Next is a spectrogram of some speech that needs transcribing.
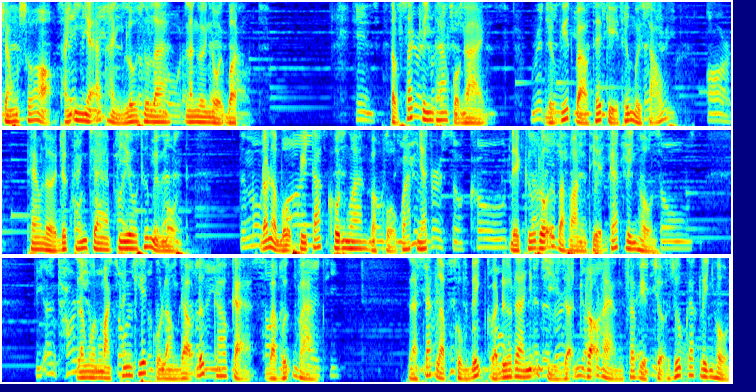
Trong số họ, Thánh Y Nhã Thành Loyola là người nổi bật. Tập sách linh thang của Ngài được viết vào thế kỷ thứ 16. Theo lời Đức Thánh Cha Pio thứ 11, đó là bộ quy tắc khôn ngoan và phổ quát nhất để cứu rỗi và hoàn thiện các linh hồn. Là nguồn mạch thanh khiết của lòng đạo đức cao cả và vững vàng, là xác lập cùng đích và đưa ra những chỉ dẫn rõ ràng cho việc trợ giúp các linh hồn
